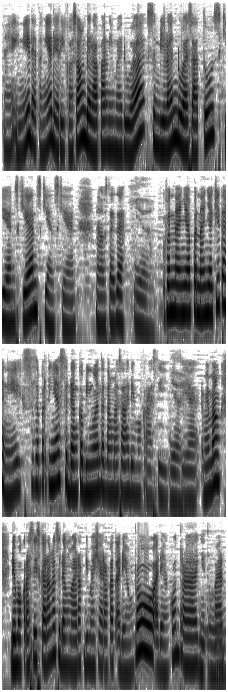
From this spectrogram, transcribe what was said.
Nah, yang ini datangnya dari 0852 921 sekian sekian sekian sekian. Nah, Ustazah, Iya, penanya-penanya kita nih sepertinya sedang kebingungan tentang masalah demokrasi. Iya. gitu ya. Memang demokrasi sekarang kan sedang marak di masyarakat, ada yang pro, ada yang kontra gitu kan.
